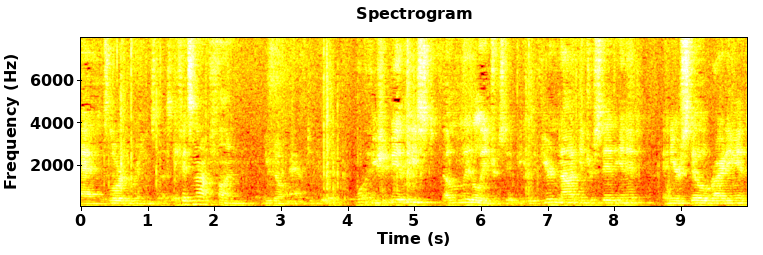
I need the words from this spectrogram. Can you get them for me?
as Lord of the Rings does. If it's not fun, you don't have to do it. You should be at least a little interested, because if you're not interested in it, and you're still writing it,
